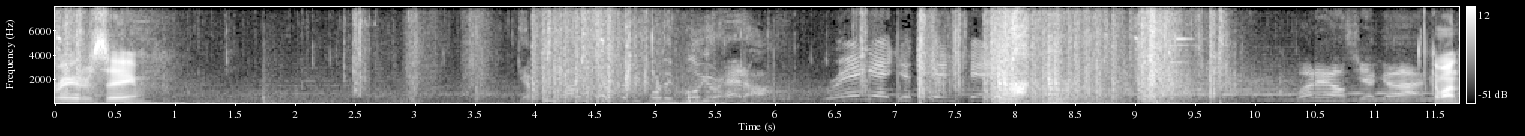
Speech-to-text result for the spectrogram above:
Raiders, eh? Get behind something before they blow your head off. Bring it, you tin can. What else you got? Come on.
